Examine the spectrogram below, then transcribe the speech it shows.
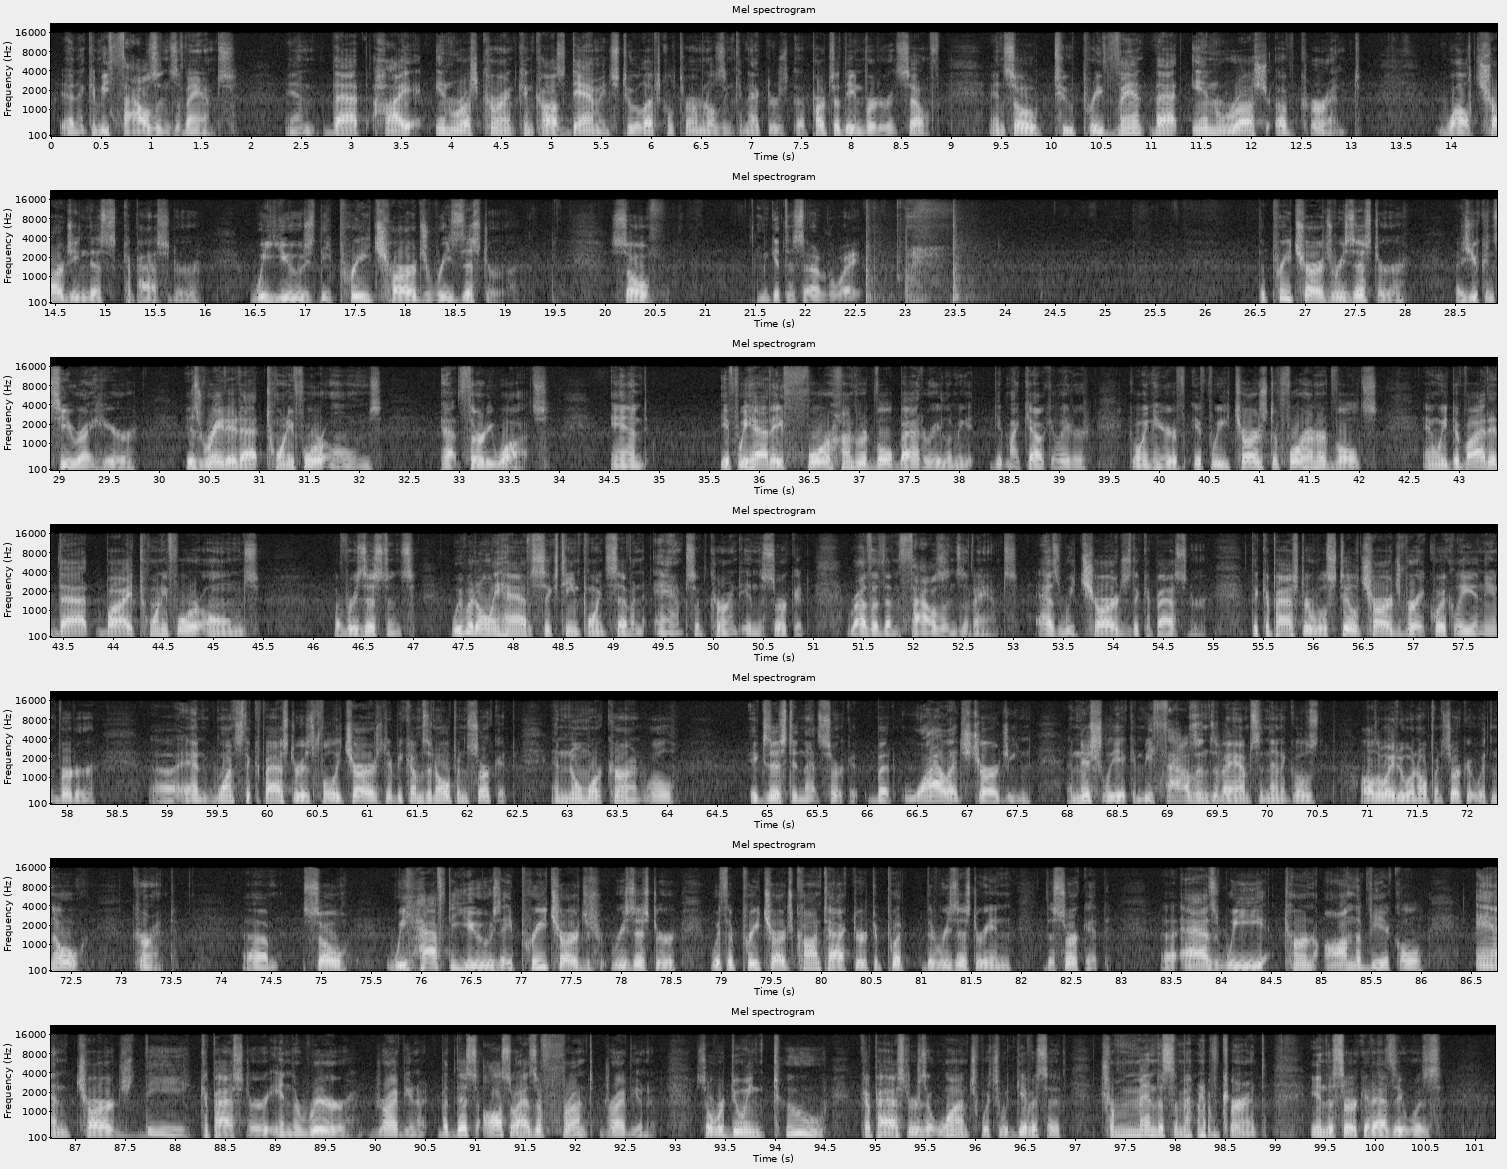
and it can be thousands of amps. And that high inrush current can cause damage to electrical terminals and connectors, uh, parts of the inverter itself. And so, to prevent that inrush of current while charging this capacitor, we use the pre-charge resistor. So let me get this out of the way. The pre-charge resistor, as you can see right here, is rated at 24 ohms at 30 watts. And if we had a 400 volt battery, let me get my calculator going here. If, if we charged to 400 volts and we divided that by 24 ohms of resistance, we would only have 16.7 amps of current in the circuit rather than thousands of amps as we charge the capacitor. The capacitor will still charge very quickly in the inverter, uh, and once the capacitor is fully charged, it becomes an open circuit, and no more current will exist in that circuit. But while it's charging, initially it can be thousands of amps, and then it goes all the way to an open circuit with no current. Um, so we have to use a pre-charge resistor with a pre-charge contactor to put the resistor in the circuit uh, as we turn on the vehicle and charge the capacitor in the rear drive unit. But this also has a front drive unit. So we're doing two capacitors at once, which would give us a tremendous amount of current in the circuit as it was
